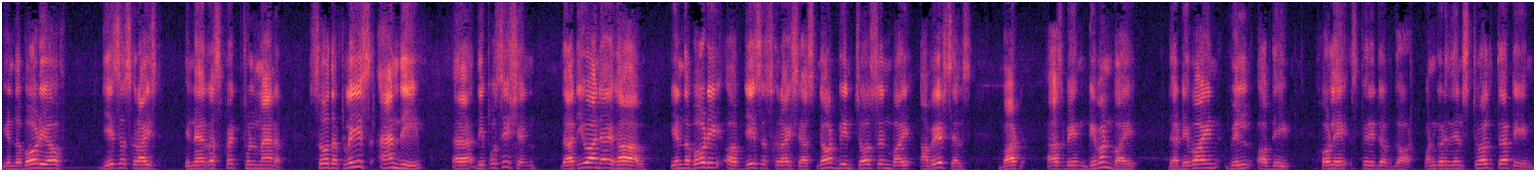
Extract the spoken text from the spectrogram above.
in the body of Jesus Christ in a respectful manner. So the place and the uh, the position that you and I have in the body of Jesus Christ has not been chosen by ourselves, but has been given by the divine will of the Holy Spirit of God. 1 Corinthians 12 13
